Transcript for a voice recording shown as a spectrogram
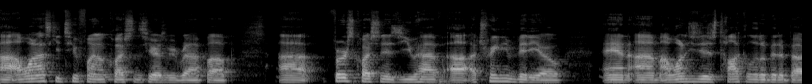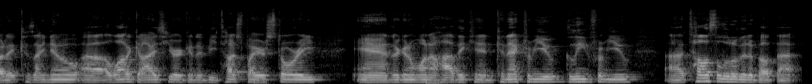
Uh, I want to ask you two final questions here as we wrap up. Uh, first question is you have uh, a training video, and um, I wanted you to just talk a little bit about it because I know uh, a lot of guys here are going to be touched by your story and they're going to want to know how they can connect from you, glean from you. Uh, tell us a little bit about that.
